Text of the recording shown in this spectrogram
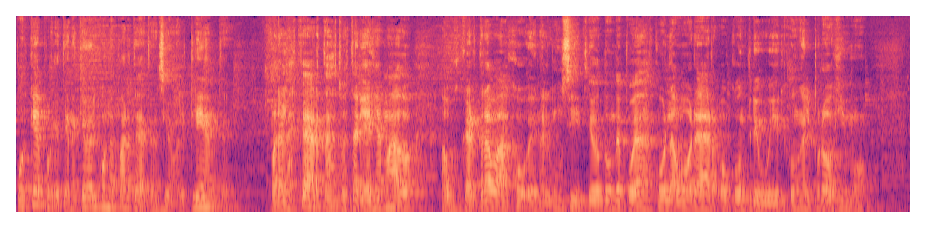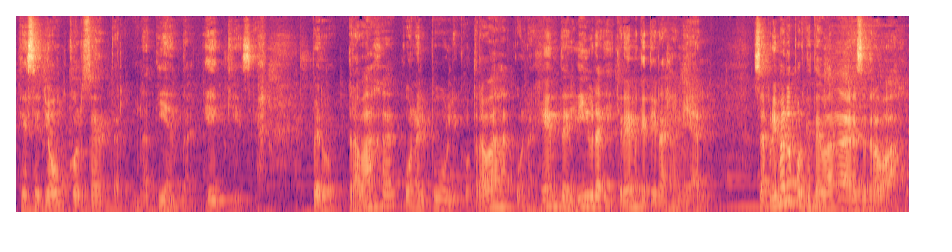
¿Por qué? Porque tiene que ver con la parte de atención al cliente. Para las cartas, tú estarías llamado a buscar trabajo en algún sitio donde puedas colaborar o contribuir con el prójimo, qué sé yo, un call center, una tienda X, pero trabaja con el público, trabaja con la gente, libra y créeme que te irá genial. O sea, primero porque te van a dar ese trabajo.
